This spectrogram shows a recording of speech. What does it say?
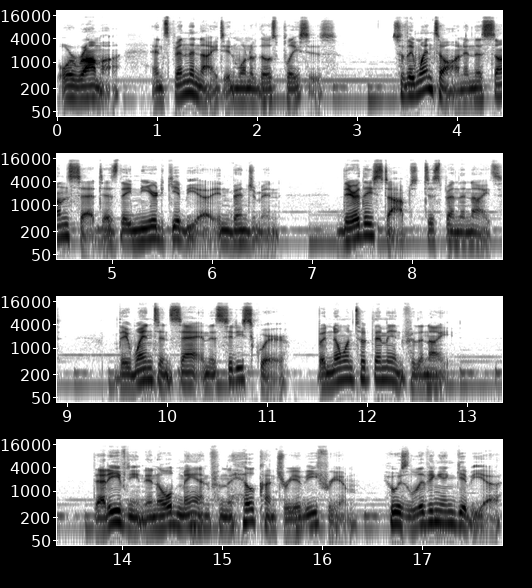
or Ramah and spend the night in one of those places. So they went on, and the sun set as they neared Gibeah in Benjamin. There they stopped to spend the night. They went and sat in the city square, but no one took them in for the night. That evening, an old man from the hill country of Ephraim, who was living in Gibeah,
